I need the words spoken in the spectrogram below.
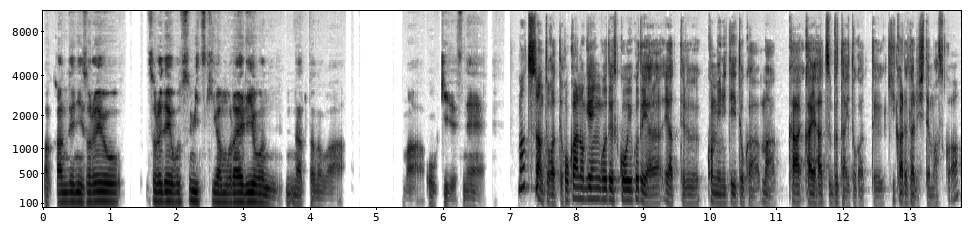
まあ、完全にそれを、それでお墨付きがもらえるようになったのは、まあ、大きいですね。マツさんとかって他の言語でこういうことややってるコミュニティとか、まあ、か開発部隊とかって聞かれたりしてますか？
